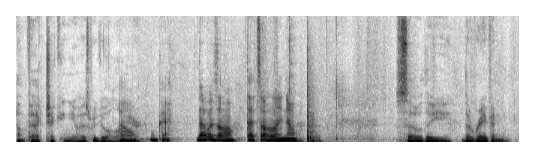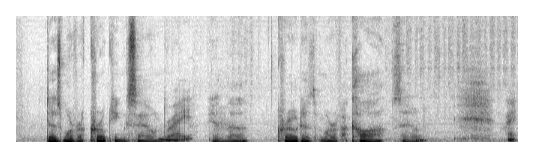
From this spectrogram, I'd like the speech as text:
I'm fact checking you as we go along oh, here. okay. That was all. That's all I know. So the the raven does more of a croaking sound, right? And the crow does more of a caw sound. Right.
